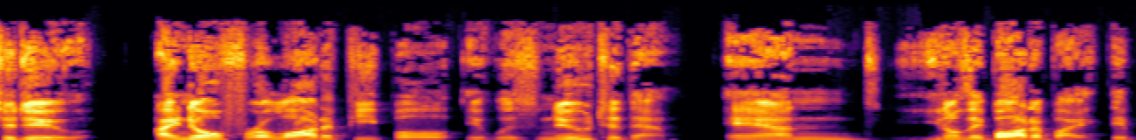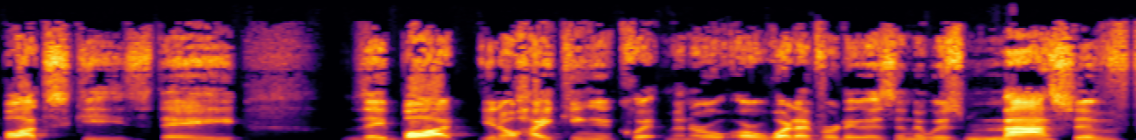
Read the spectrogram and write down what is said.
to do. I know for a lot of people it was new to them, and you know they bought a bike, they bought skis, they they bought you know hiking equipment or or whatever it is, and there was massive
